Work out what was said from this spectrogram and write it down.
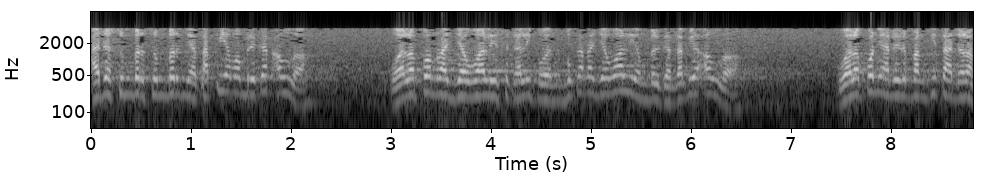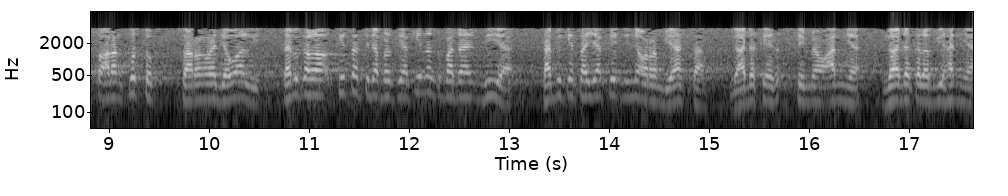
Ada sumber-sumbernya. Tapi yang memberikan Allah. Walaupun Raja Wali sekalipun. Bukan Raja Wali yang memberikan. Tapi Allah. Walaupun yang ada di depan kita adalah seorang kutub, seorang raja wali. Tapi kalau kita tidak berkeyakinan kepada dia, tapi kita yakin ini orang biasa, nggak ada keistimewaannya, nggak ada kelebihannya,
